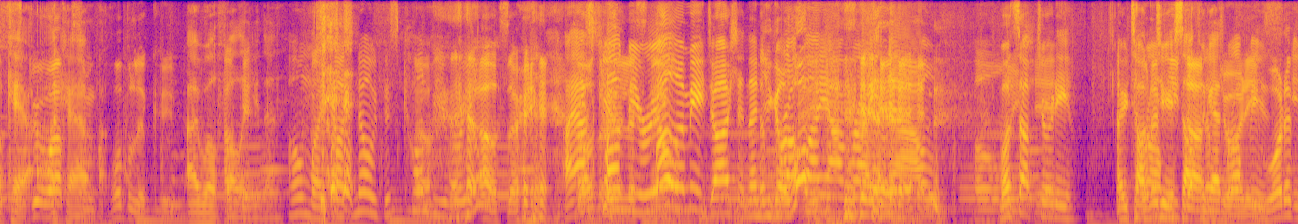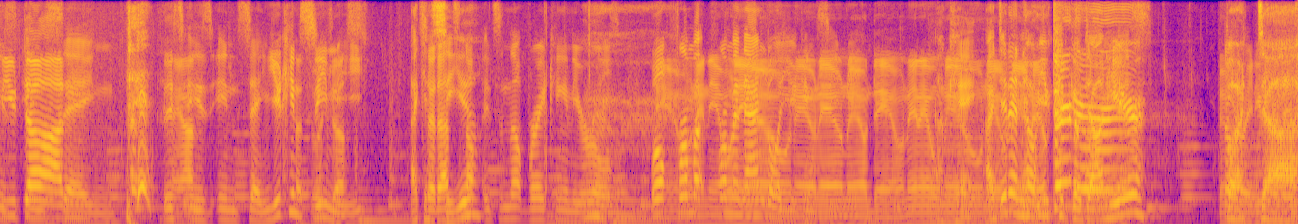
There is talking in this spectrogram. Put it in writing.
okay, screw up okay. some I'm- I will follow Okay. you then. Oh my god, no, this can't be oh, real. oh, sorry. I asked can't be real. Follow me, Josh, and then The you go. rough I am right now. Holy What's up, shit. Jordi? Are you talking to you yourself done, again? Jordi? Is- What have you done? Insane. this Hang on. is insane. You can That's see me. I can so that's see you. Not, it's not breaking any rules. Well, from a, from an angle you can see me. Okay, I didn't know you could go down here, but uh,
